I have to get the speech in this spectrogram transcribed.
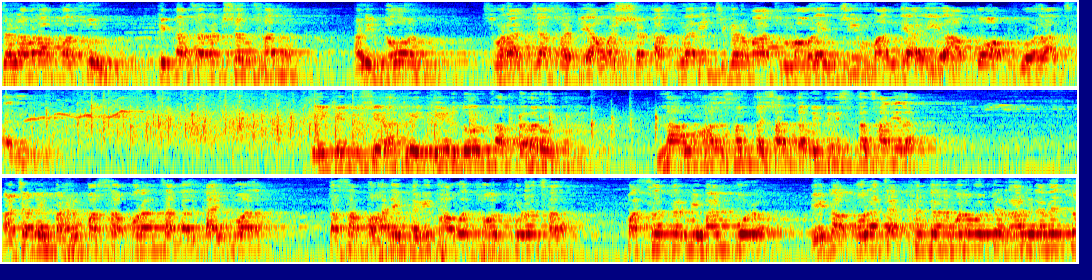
जनावरांपासून पिकाचं रक्षण झालं आणि दोन स्वराज्यासाठी आवश्यक असणारी जिगरबाज मावळ्यांची मांद्याळी आपोआप गोळा झाली. एके दिवशी रात्री दीड दोनचा प्रहर होता. लाल महाल संत शांत निद्रिस्त झालेला. अचानक बाहेर पाच सहा पोरांचा गलका ऐकू आला. तसा पहाडे करीत धावत धावत पुढं झाला. पाच सहा तर निबाण पोरं. एका पोराच्या खंदर बरोबर रानगव्याचं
